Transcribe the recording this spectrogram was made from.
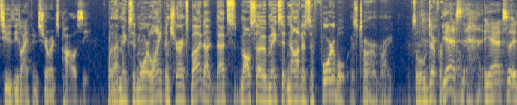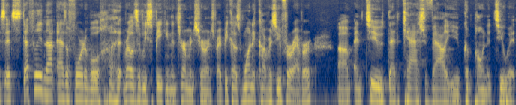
to the life insurance policy well, that makes it more life insurance, but that's also makes it not as affordable as term, right? It's a little different. Yeah, it's yeah, it's it's it's definitely not as affordable, uh, relatively speaking, than term insurance, right? Because one, it covers you forever, um, and two, that cash value component to it,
